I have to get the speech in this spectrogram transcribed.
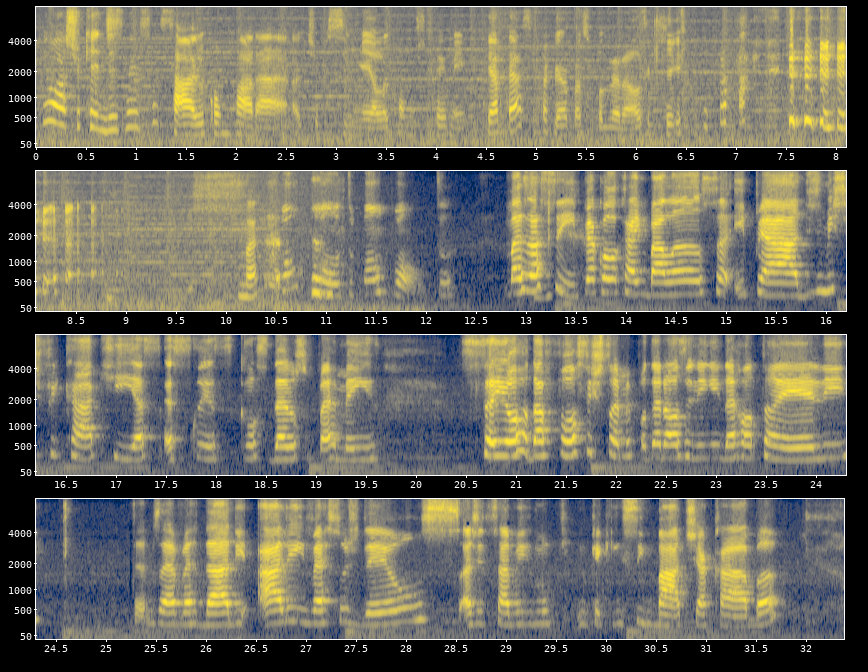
Eu acho que é desnecessário comparar, tipo assim, ela com o Superman. Porque até a Supergirl é mais poderosa que. né? Bom ponto, bom ponto. Mas assim, para colocar em balança e para desmistificar que as, as crianças consideram o Superman senhor da força extrema e poderosa e ninguém derrota ele. Temos aí a verdade. Alien versus Deus. A gente sabe no, no que, que esse embate acaba.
